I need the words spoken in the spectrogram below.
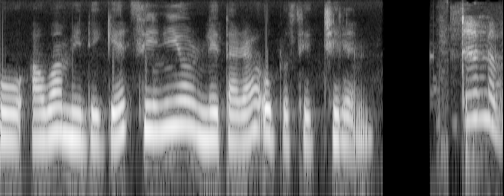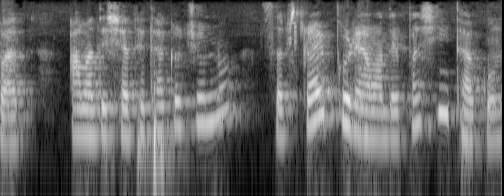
ও আওয়ামী লীগের সিনিয়র নেতারা উপস্থিত ছিলেন। ধন্যবাদ আমাদের সাথে থাকার জন্য। সাবস্ক্রাইব করে আমাদের পাশেই থাকুন।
